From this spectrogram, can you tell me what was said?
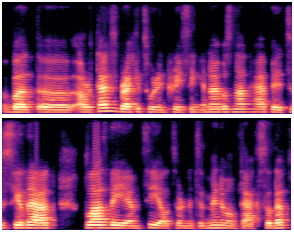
but uh, our tax brackets were increasing, and I was not happy to see that plus the AMT alternative minimum tax. So that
